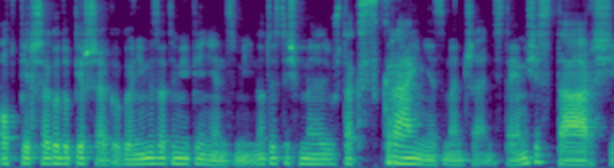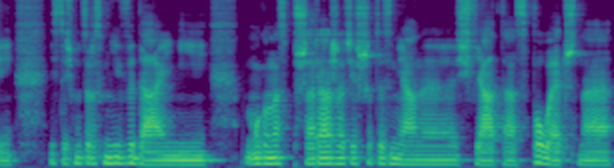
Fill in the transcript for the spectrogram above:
od pierwszego do pierwszego, gonimy za tymi pieniędzmi, no to jesteśmy już tak skrajnie zmęczeni, stajemy się starsi, jesteśmy coraz mniej wydajni, mogą nas przerażać jeszcze te zmiany świata, społeczne,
